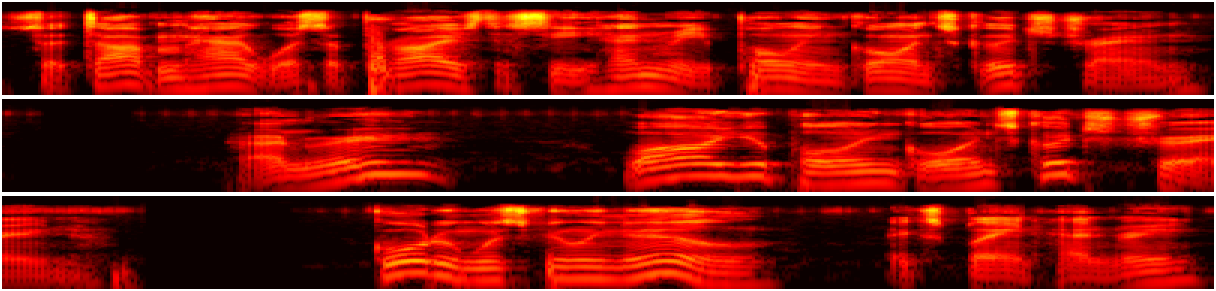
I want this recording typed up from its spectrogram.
Sir Topham Hatt was surprised to see Henry pulling Gordon's goods train. Henry, why are you pulling Gordon's goods train? Gordon was feeling ill, explained Henry,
